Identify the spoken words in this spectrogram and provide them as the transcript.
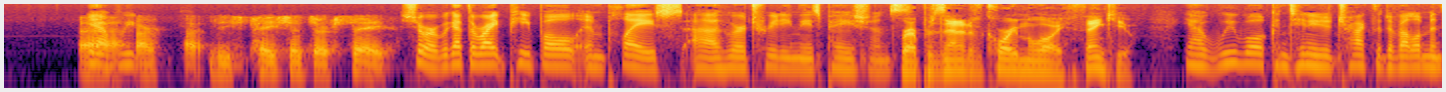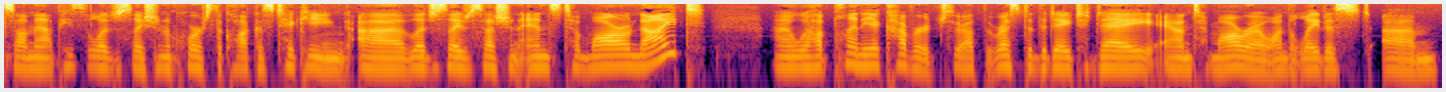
uh, yeah, we, our, uh, these patients are safe. Sure, we got the right people in place uh, who are treating these patients. Representative Cory Maloy, thank you. Yeah, we will continue to track the developments on that piece of legislation. Of course, the clock is ticking. Uh, legislative session ends tomorrow night. Uh, we'll have plenty of coverage throughout the rest of the day today and tomorrow on the latest um,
